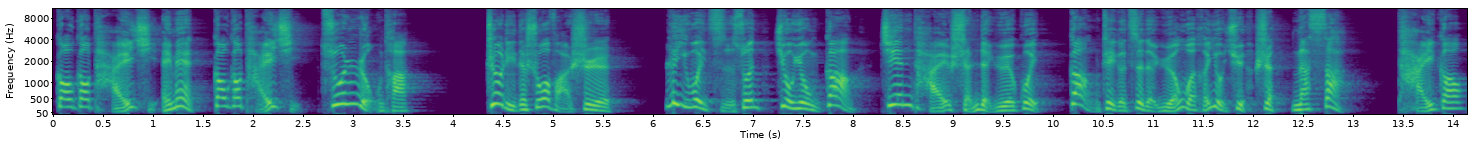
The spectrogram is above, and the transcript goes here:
高高抬起，Amen。高高抬起，尊荣他。这里的说法是，立位子孙就用杠肩抬神的约柜。杠这个字的原文很有趣，是 nasa，抬高。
